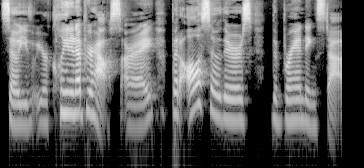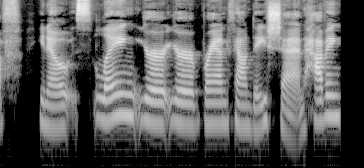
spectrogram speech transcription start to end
So you are cleaning up your house all right? But also there's the branding stuff you know laying your your brand foundation having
